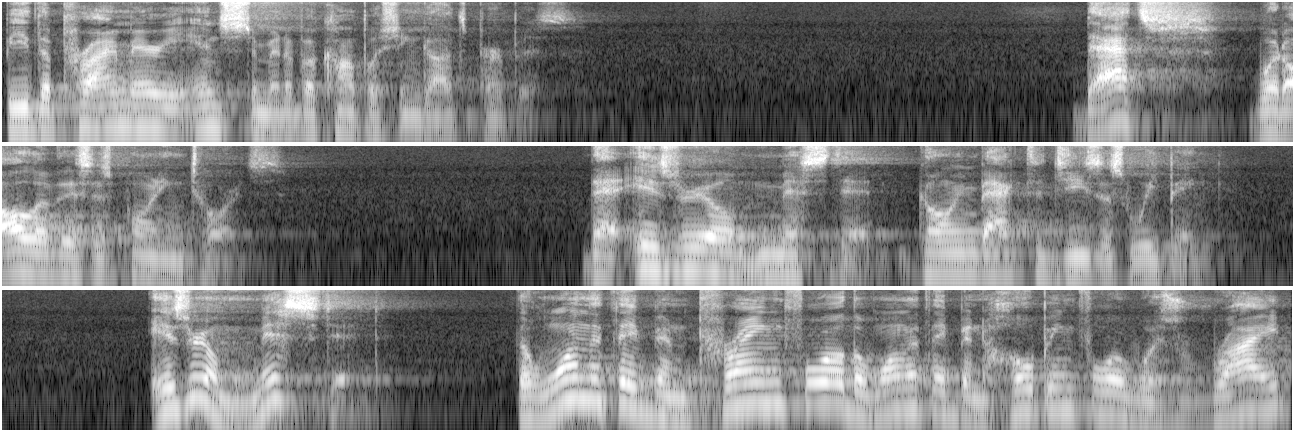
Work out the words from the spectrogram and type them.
be the primary instrument of accomplishing God's purpose. That's what all of this is pointing towards. That Israel missed it, going back to Jesus weeping. Israel missed it. The one that they've been praying for, the one that they've been hoping for, was right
